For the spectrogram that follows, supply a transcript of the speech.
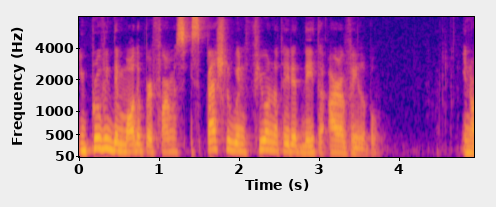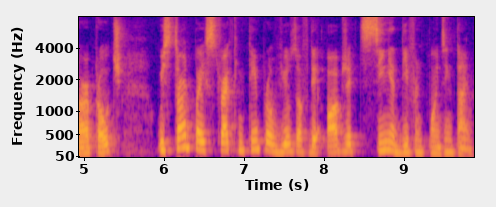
improving the model performance especially when few annotated data are available. In our approach, we start by extracting temporal views of the objects seen at different points in time.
